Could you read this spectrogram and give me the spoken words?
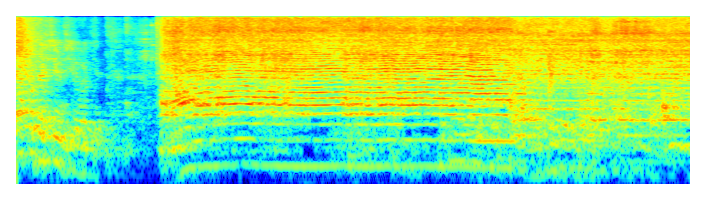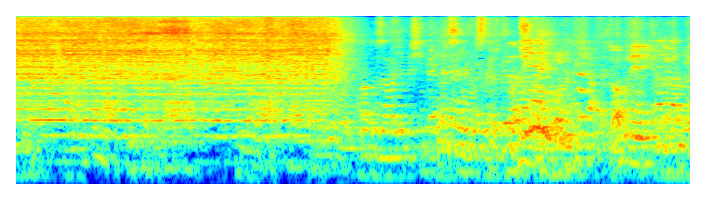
Jak to se vším v životě? Mám to zahodit ještě peněz, nebo se Dobrý, dobrý.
